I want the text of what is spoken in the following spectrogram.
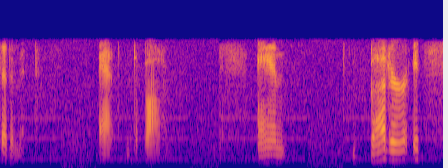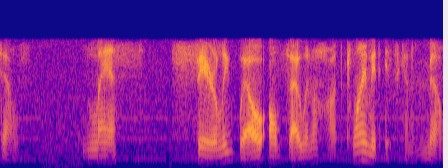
sediment at the bottom. And butter itself lasts fairly well although in a hot climate it's going to melt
